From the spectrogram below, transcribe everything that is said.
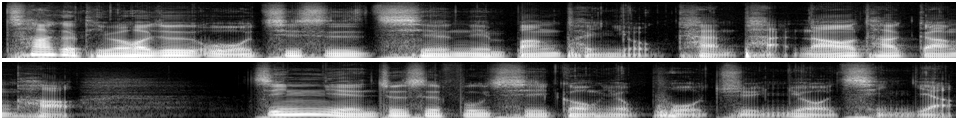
插个题外话，就是我其实前年帮朋友看盘，然后他刚好今年就是夫妻宫有破军又有擎羊，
